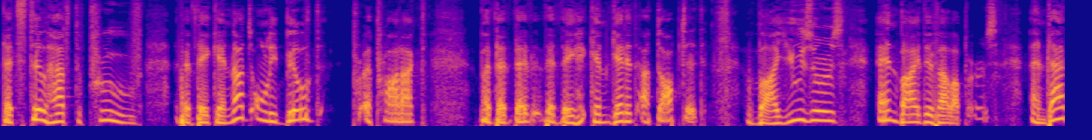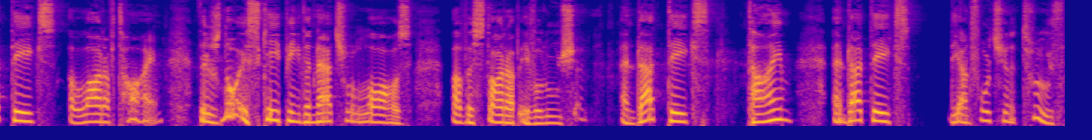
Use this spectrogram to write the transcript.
that still have to prove that they can not only build a product, but that, that, that they can get it adopted by users and by developers. And that takes a lot of time. There's no escaping the natural laws of a startup evolution. And that takes time and that takes the unfortunate truth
